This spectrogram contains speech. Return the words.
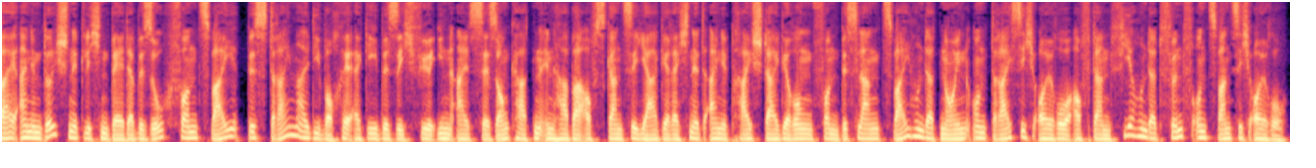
Bei einem durchschnittlichen Bäderbesuch von zwei bis dreimal die Woche ergebe sich für ihn als Saisonkarteninhaber aufs ganze Jahr gerechnet eine Preissteigerung von bislang 239 Euro auf dann 425 Euro.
